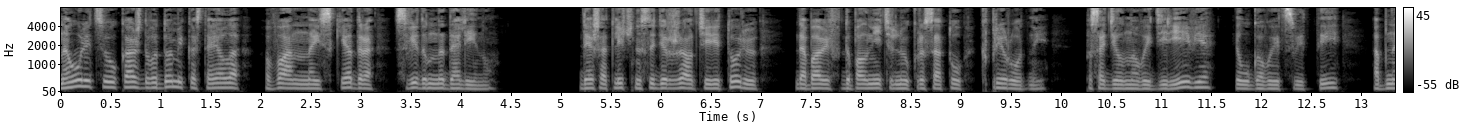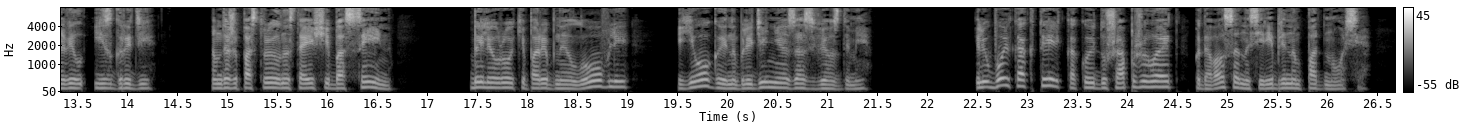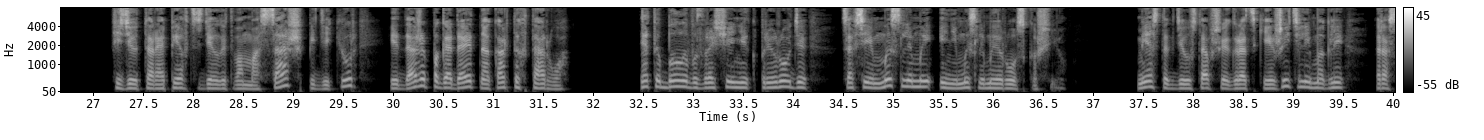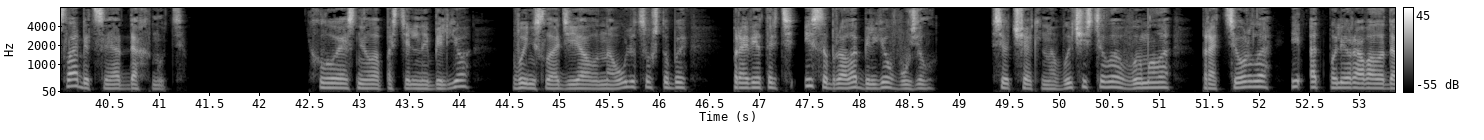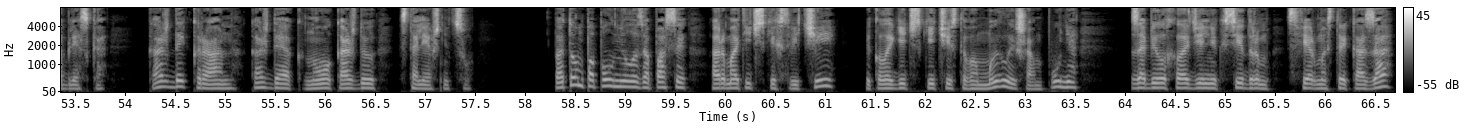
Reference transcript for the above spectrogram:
На улице у каждого домика стояла ванна из кедра с видом на долину. Дэш отлично содержал территорию, добавив дополнительную красоту к природной. Посадил новые деревья и луговые цветы, обновил изгороди. Он даже построил настоящий бассейн. Были уроки по рыбной ловле, йога и наблюдение за звездами. Любой коктейль, какой душа пожелает, подавался на серебряном подносе. Физиотерапевт сделает вам массаж, педикюр и даже погадает на картах Таро. Это было возвращение к природе со всей мыслимой и немыслимой роскошью. Место, где уставшие городские жители могли расслабиться и отдохнуть. Хлоя сняла постельное белье, вынесла одеяло на улицу, чтобы проветрить, и собрала белье в узел. Все тщательно вычистила, вымыла, протерла и отполировала до блеска. Каждый кран, каждое окно, каждую столешницу. Потом пополнила запасы ароматических свечей, экологически чистого мыла и шампуня, забила холодильник сидром с фермы «Стрекоза»,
